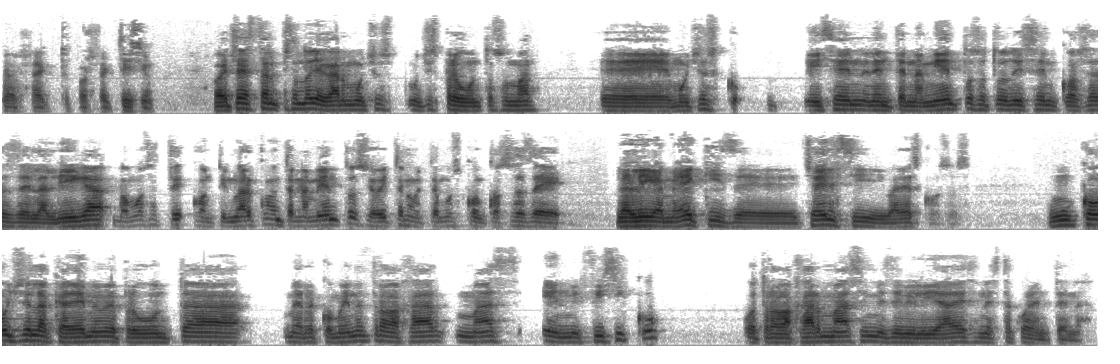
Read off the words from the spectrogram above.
Perfecto, perfectísimo. Ahorita están empezando a llegar muchos, muchas preguntas, Omar. Eh, muchos dicen en entrenamientos, otros dicen cosas de la liga. Vamos a continuar con entrenamientos y ahorita nos metemos con cosas de la Liga MX, de Chelsea y varias cosas. Un coach de la academia me pregunta, ¿me recomiendan trabajar más en mi físico o trabajar más en mis debilidades en esta cuarentena?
